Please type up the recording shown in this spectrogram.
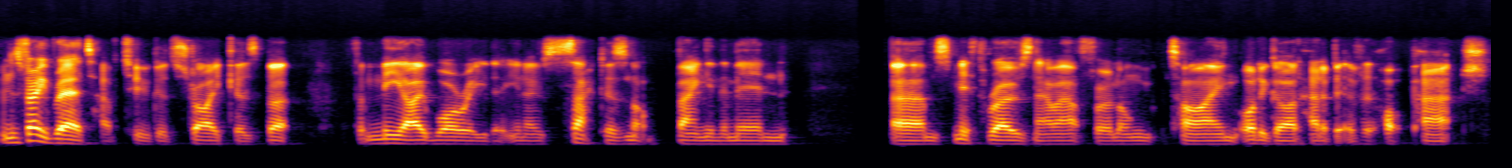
And it's very rare to have two good strikers, but for me, I worry that you know Saka's not banging them in. Um, Smith Rowe's now out for a long time. Odegaard had a bit of a hot patch.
